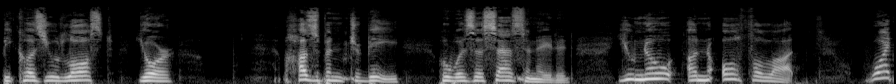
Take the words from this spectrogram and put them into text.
because you lost your husband to be who was assassinated. You know an awful lot. What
